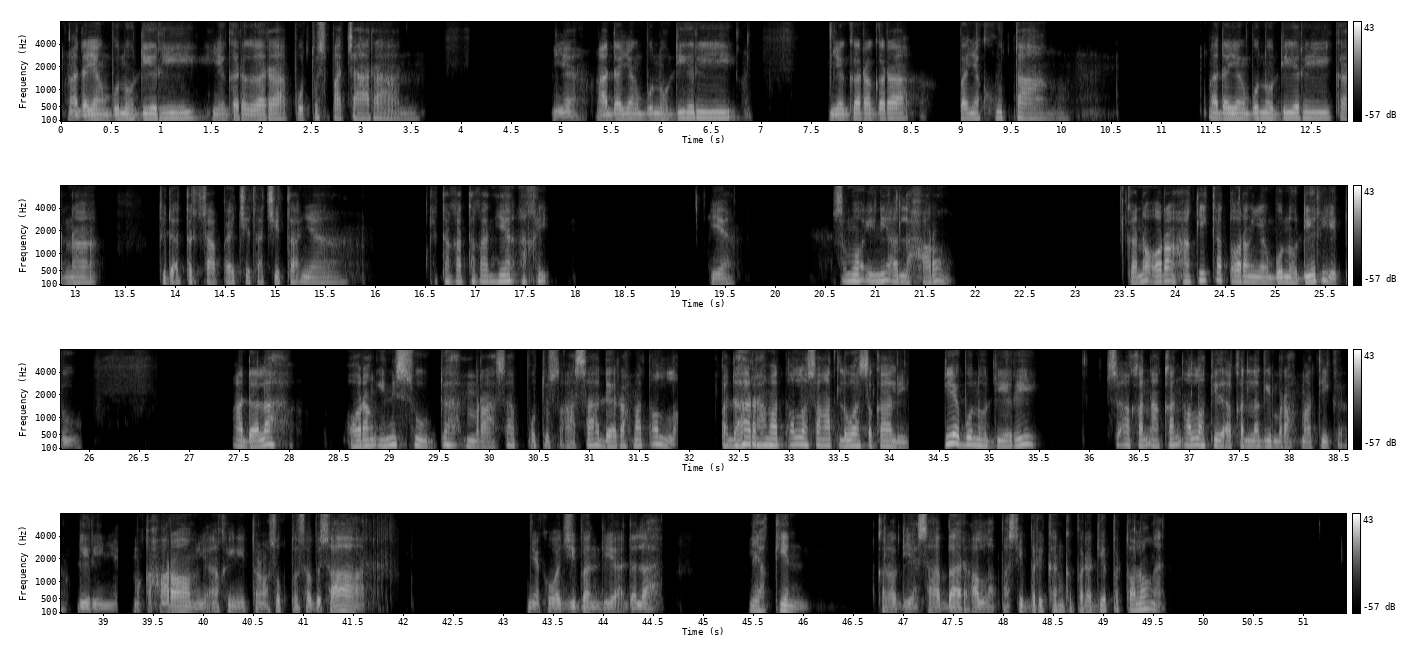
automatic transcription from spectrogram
Ada yang bunuh diri ya gara-gara putus pacaran. Ya, ada yang bunuh diri ya gara-gara banyak hutang. Ada yang bunuh diri karena tidak tercapai cita-citanya. Kita katakan ya akhi. Ya. Semua ini adalah haram. Karena orang hakikat orang yang bunuh diri itu adalah orang ini sudah merasa putus asa dari rahmat Allah. Padahal rahmat Allah sangat luas sekali. Dia bunuh diri seakan-akan Allah tidak akan lagi merahmati ke dirinya. Maka haram ya ini termasuk dosa besar. Ya kewajiban dia adalah yakin kalau dia sabar Allah pasti berikan kepada dia pertolongan.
